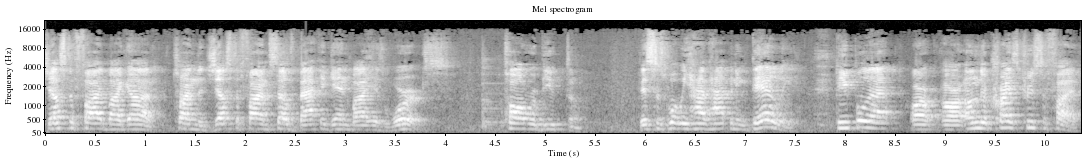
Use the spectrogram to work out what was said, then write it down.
justified by God, trying to justify himself back again by his works. Paul rebuked them. This is what we have happening daily. People that are, are under Christ crucified.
